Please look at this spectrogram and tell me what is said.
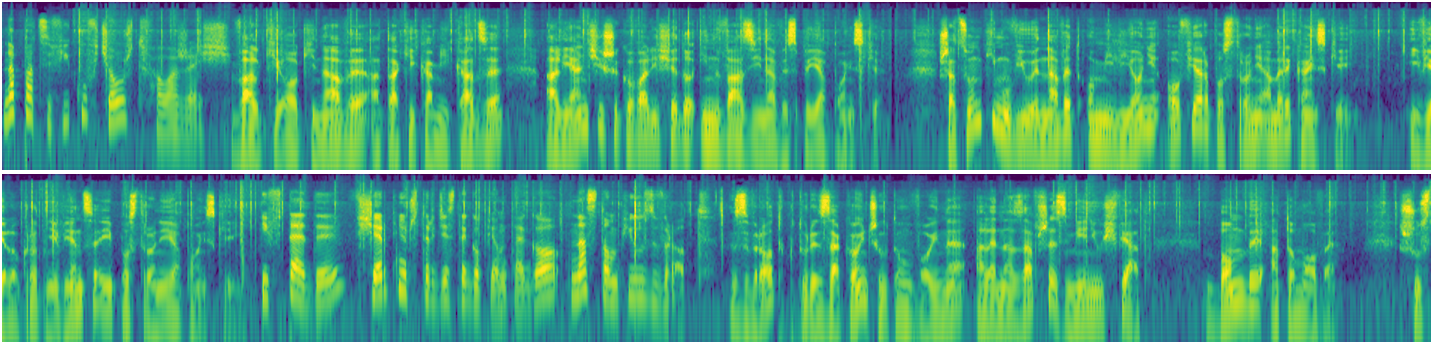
na Pacyfiku wciąż trwała rzeź. Walki o Okinawę, ataki kamikadze, alianci szykowali się do inwazji na Wyspy Japońskie. Szacunki mówiły nawet o milionie ofiar po stronie amerykańskiej. i wielokrotnie więcej po stronie japońskiej. I wtedy, w sierpniu 45, nastąpił zwrot. Zwrot, który zakończył tą wojnę, ale na zawsze zmienił świat. Bomby atomowe. 6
